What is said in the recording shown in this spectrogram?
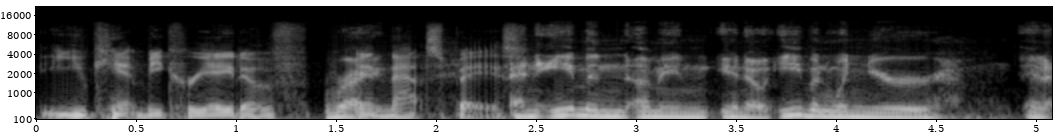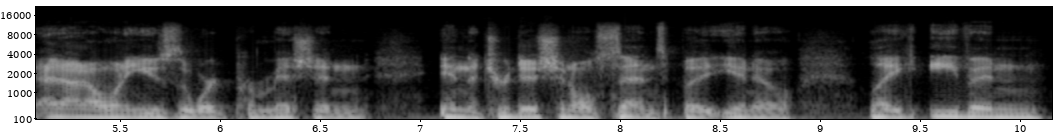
you can't be creative Right. in that space. And even, I mean, you know, even when you're, and, and I don't want to use the word permission in the traditional sense, but you know, like even,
